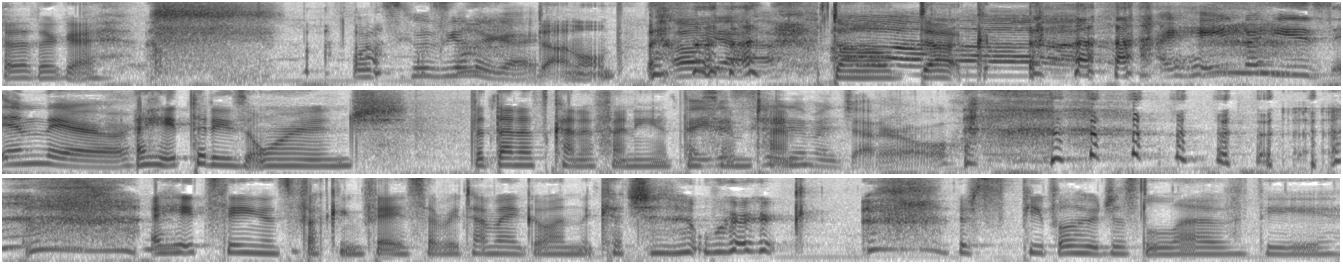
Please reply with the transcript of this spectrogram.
That other guy, What's, who's the other guy? Donald. Oh, yeah. Donald Duck. Ah, I hate that he's in there. I hate that he's orange, but then it's kind of funny at the I same just hate him time. in general. I hate seeing his fucking face every time I go in the kitchen at work. There's people who just love the,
